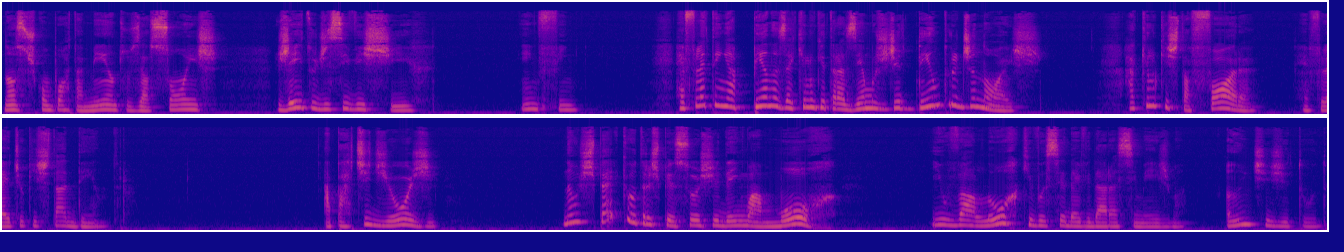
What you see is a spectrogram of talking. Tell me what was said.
nossos comportamentos, ações, jeito de se vestir, enfim, refletem apenas aquilo que trazemos de dentro de nós. Aquilo que está fora reflete o que está dentro. A partir de hoje, não espere que outras pessoas te deem o amor e o valor que você deve dar a si mesma, antes de tudo.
